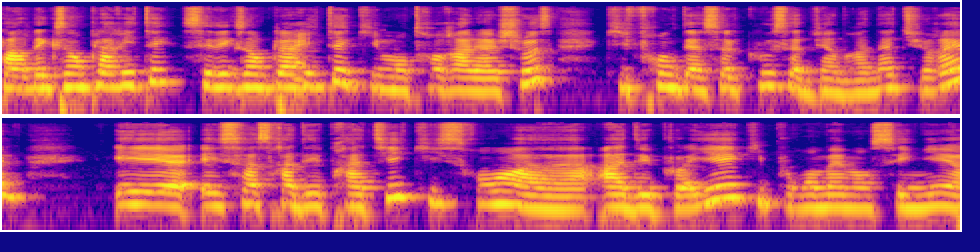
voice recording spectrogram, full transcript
par l'exemplarité. C'est l'exemplarité qui montrera la chose, qui feront que d'un seul coup, ça deviendra naturel et, et, ça sera des pratiques qui seront à, à déployer, qui pourront même enseigner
